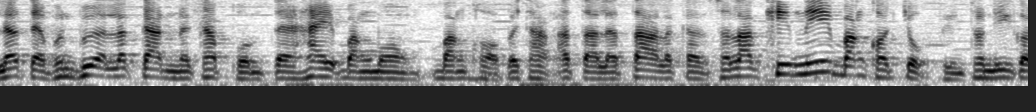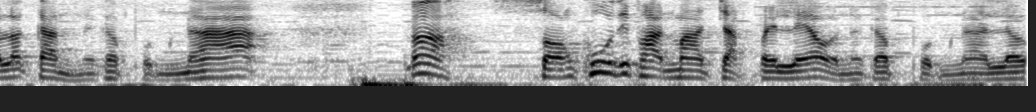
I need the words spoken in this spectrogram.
แล้วแต่เพื่อนๆแล้วกันนะครับผมแต่ให้บางมองบางขอไปทางอัตตาลันต้าแล้วกันสำหรับคลิปนี้บางขอจบเพียงเท่านี้ก็แล้วกันนะครับผมนะอะสองคู่ที่ผ่านมาจัดไปแล้วนะครับผมนะแล้ว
